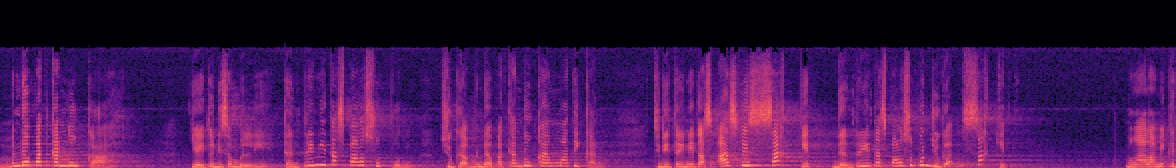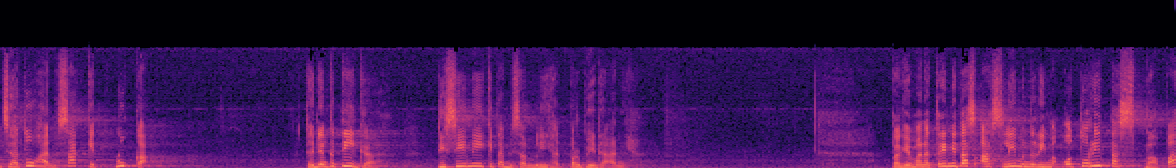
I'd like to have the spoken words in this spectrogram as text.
mendapatkan luka, yaitu disembeli, dan trinitas palsu pun juga mendapatkan luka yang mematikan. Jadi trinitas asli sakit dan trinitas palsu pun juga sakit. Mengalami kejatuhan, sakit, luka. Dan yang ketiga, di sini kita bisa melihat perbedaannya. Bagaimana Trinitas asli menerima otoritas Bapa,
